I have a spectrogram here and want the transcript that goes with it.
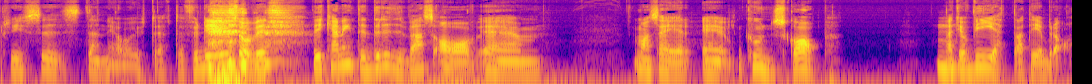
Precis den jag var ute efter. För det är ju så, vi, vi kan inte drivas av om man säger eh, kunskap. Mm. Att jag vet att det är bra.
